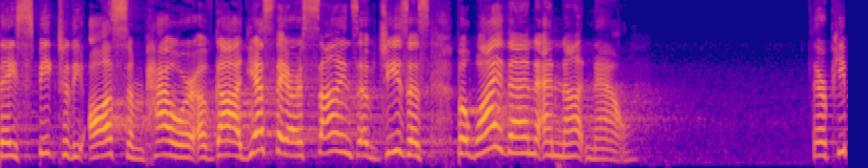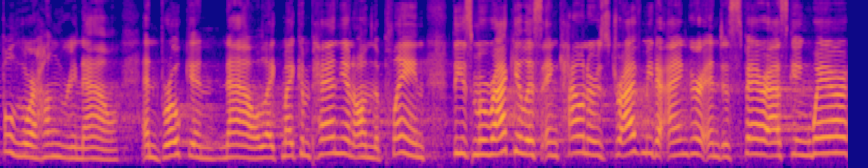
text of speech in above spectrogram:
they speak to the awesome power of God. Yes, they are signs of Jesus, but why then and not now? There are people who are hungry now and broken now, like my companion on the plane. These miraculous encounters drive me to anger and despair, asking, Where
